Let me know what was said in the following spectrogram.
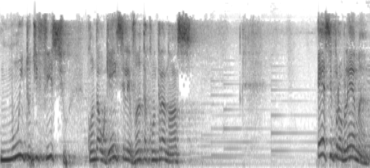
Muito difícil quando alguém se levanta contra nós. Esse problema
